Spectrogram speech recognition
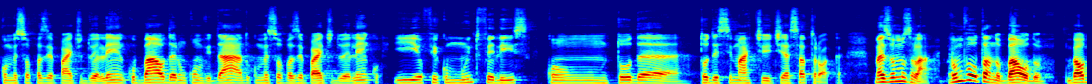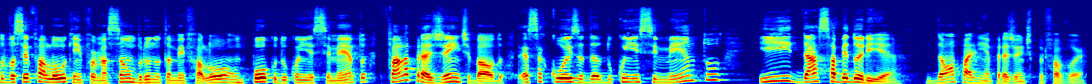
começou a fazer parte do elenco. O Baldo era um convidado, começou a fazer parte do elenco. E eu fico muito feliz com toda todo esse matite e essa troca. Mas vamos lá. Vamos voltar no Baldo. Baldo, você falou que a informação, o Bruno também falou, um pouco do conhecimento. Fala pra gente, Baldo, essa coisa do conhecimento e da sabedoria. Dá uma palhinha pra gente, por favor.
